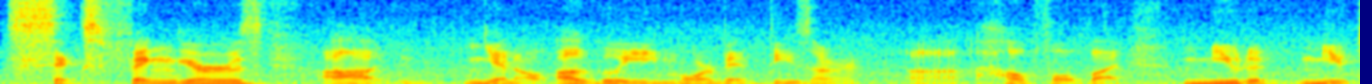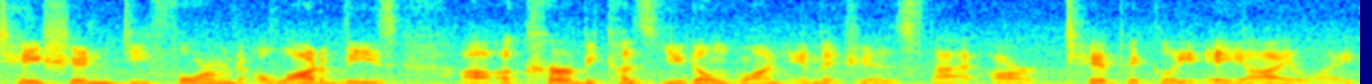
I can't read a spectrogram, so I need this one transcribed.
six fingers, uh, you know, ugly, morbid. These aren't uh, helpful, but mut- mutation, deformed, a lot of these uh, occur because you don't want images that are typically AI like,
